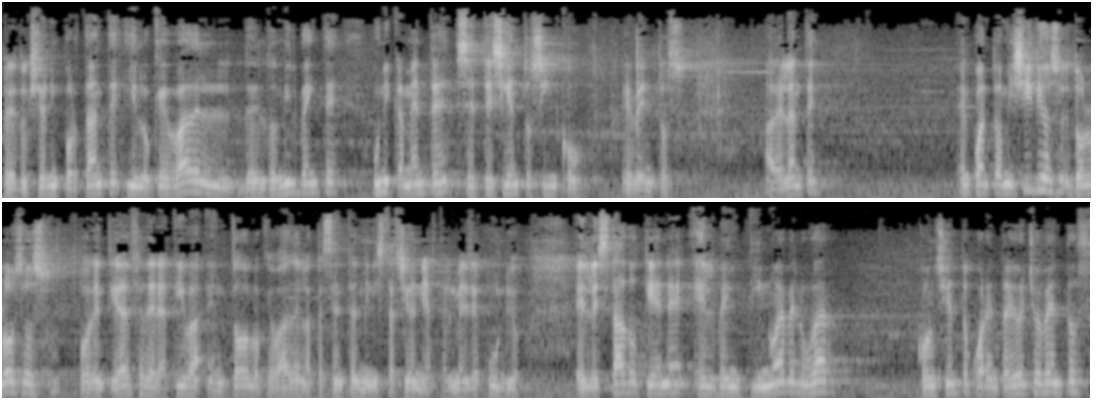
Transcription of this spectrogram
reducción importante, y en lo que va del, del 2020 únicamente 705 eventos. Adelante. En cuanto a homicidios dolosos por entidad federativa en todo lo que va de la presente administración y hasta el mes de julio, el Estado tiene el 29 lugar con 148 eventos,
